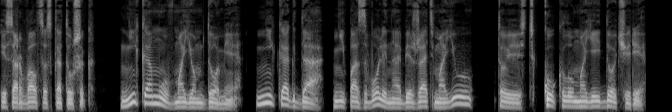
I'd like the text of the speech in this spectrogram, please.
и сорвался с катушек. Никому в моем доме никогда не позволено обижать мою, то есть куклу моей дочери.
